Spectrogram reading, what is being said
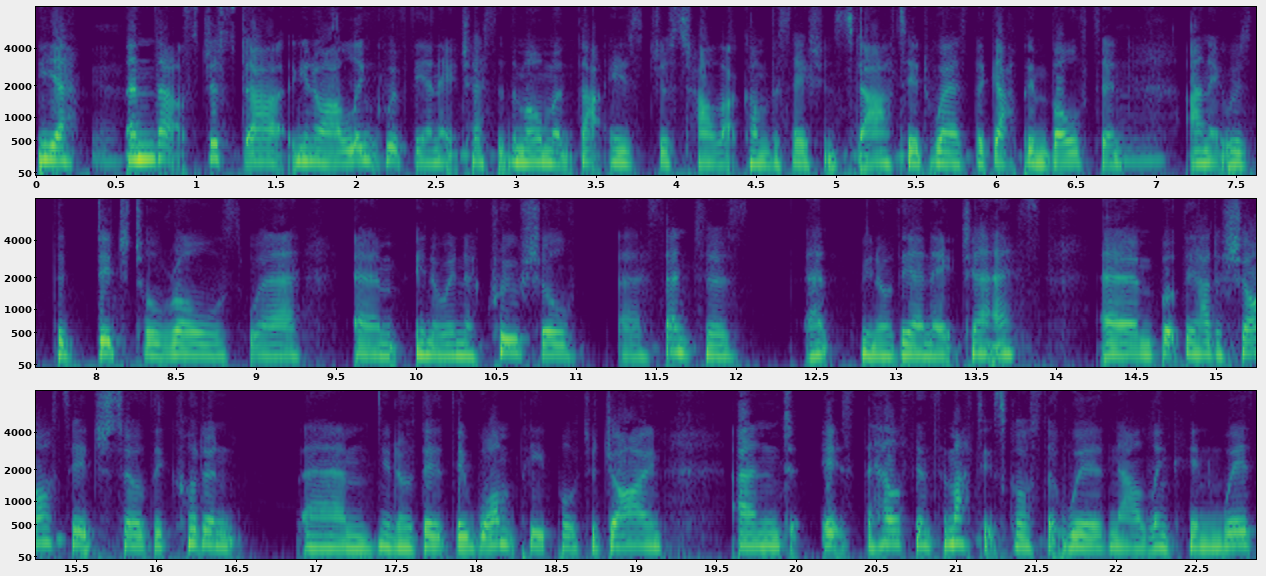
Yeah. Yeah. and that's just our, you know, our link with the NHS at the moment. That is just how that conversation started. Where's the gap in Bolton? And it was the digital roles where, um, you know, in a crucial uh, centres, uh, you know, the NHS, um, but they had a shortage, so they couldn't, um, you know, they they want people to join. And it's the health informatics course that we're now linking with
